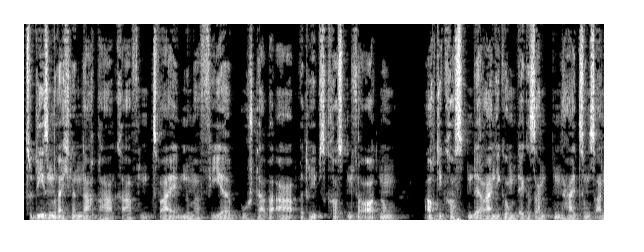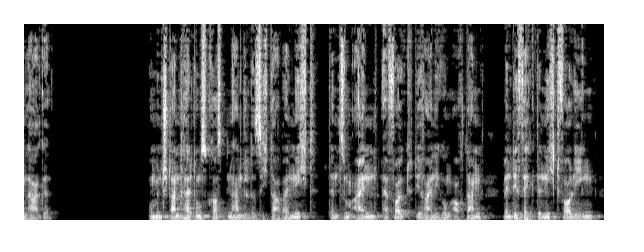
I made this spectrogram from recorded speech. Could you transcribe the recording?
Zu diesen rechnen nach § 2 Nr. 4 Buchstabe a Betriebskostenverordnung auch die Kosten der Reinigung der gesamten Heizungsanlage. Um Instandhaltungskosten handelt es sich dabei nicht, denn zum einen erfolgt die Reinigung auch dann, wenn Defekte nicht vorliegen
